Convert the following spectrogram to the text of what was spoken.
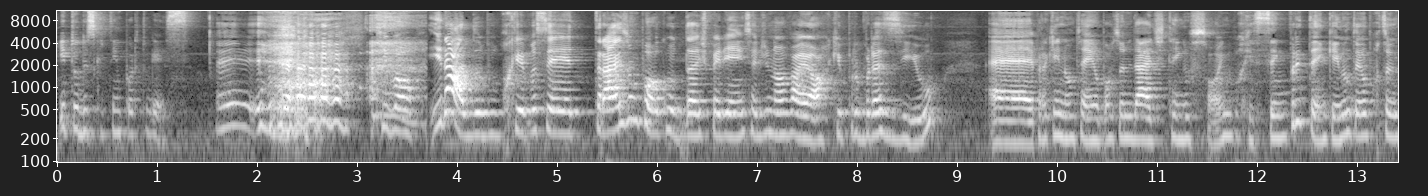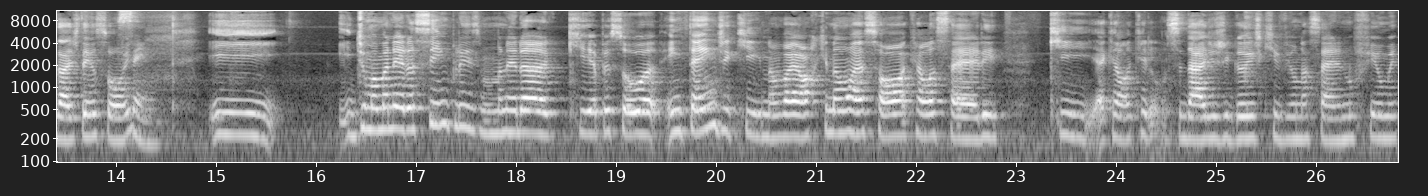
E tudo escrito em português. É. que bom. Irado, porque você traz um pouco da experiência de Nova York pro Brasil. É, para quem não tem oportunidade, tem o sonho, porque sempre tem. Quem não tem oportunidade tem o sonho. Sim. E, e de uma maneira simples, uma maneira que a pessoa entende que Nova York não é só aquela série que aquela, aquela cidade gigante que viu na série, no filme,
